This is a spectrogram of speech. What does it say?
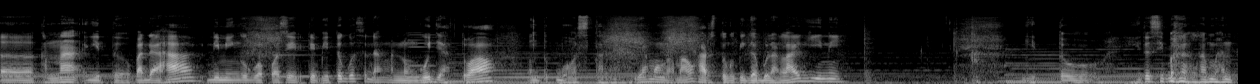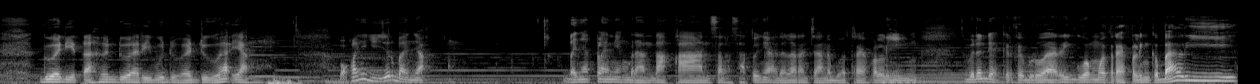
uh, kena gitu. Padahal di minggu gue positif itu gue sedang menunggu jadwal untuk booster. Ya mau nggak mau harus tunggu tiga bulan lagi nih. Gitu. Itu sih pengalaman gue di tahun 2022 yang pokoknya jujur banyak banyak plan yang berantakan. Salah satunya adalah rencana buat traveling. Sebenarnya di akhir Februari gue mau traveling ke Bali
